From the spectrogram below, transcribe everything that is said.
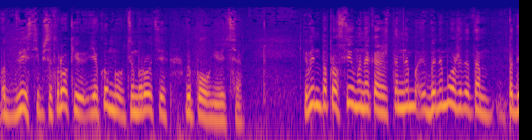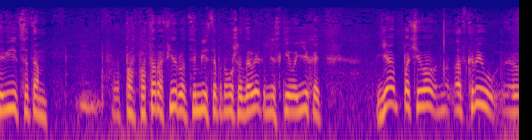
от 250 років, якому в цьому році виповнюється. І він попросив мене, каже, там ви не можете там подивитися, там, по- фотографувати це місце, тому що далеко мені з Києва їхати. Я почав, відкрив е,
